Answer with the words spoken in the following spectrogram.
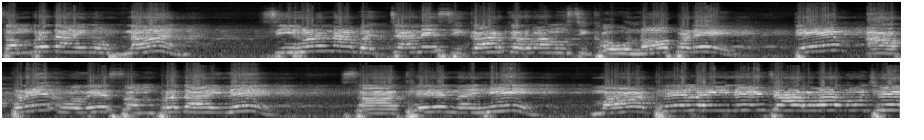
સંપ્રદાયનું જ્ઞાન સિંહણના બચ્ચાને શિકાર કરવાનું શીખવવું ન પડે. તેમ આપણે હવે સંપ્રદાયને સાથે નહીં, માથે લઈને ચાલવાનું છે.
